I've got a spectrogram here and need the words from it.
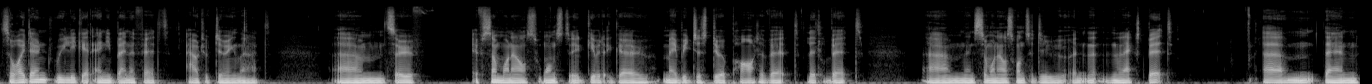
So I don't really get any benefit out of doing that. Um, so if if someone else wants to give it a go, maybe just do a part of it, a little bit, um, then someone else wants to do the next bit, um, then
